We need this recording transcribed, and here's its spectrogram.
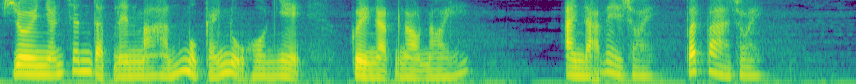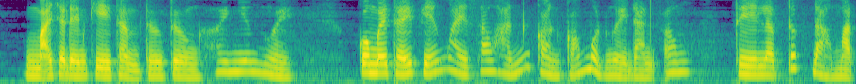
rồi nhón chân đặt lên má hắn một cái nụ hôn nhẹ, cười ngặt ngào nói. Anh đã về rồi, vất vả rồi. Mãi cho đến khi thầm tương tương hơi nghiêng người, cô mới thấy phía ngoài sau hắn còn có một người đàn ông, thì lập tức đỏ mặt.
